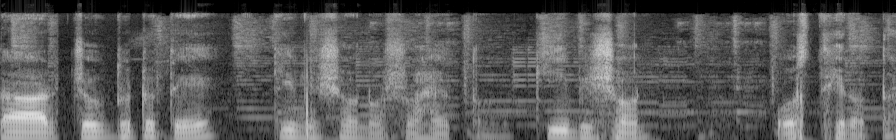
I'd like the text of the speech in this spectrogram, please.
তার চোখ দুটোতে কি ভীষণ অসহায়ত্ব, কি ভীষণ অস্থিরতা।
